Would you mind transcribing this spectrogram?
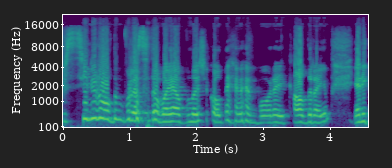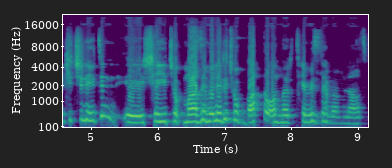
sinir oldum. Burası da bayağı bulaşık oldu. Hemen bu orayı kaldırayım. Yani KitchenAid'in e, şeyi çok malzemeleri çok battı. Onları temizlemem lazım.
